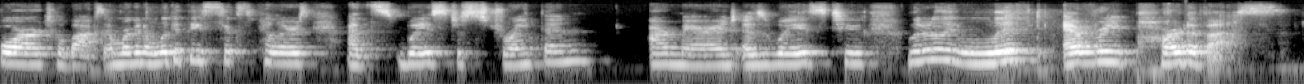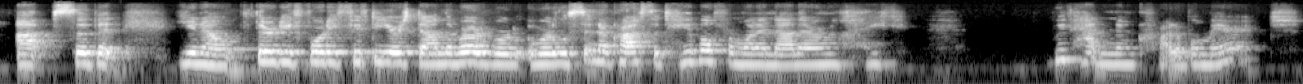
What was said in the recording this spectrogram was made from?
for our toolbox. And we're going to look at these six pillars as ways to strengthen our marriage as ways to literally lift every part of us up so that you know 30 40 50 years down the road we're, we're sitting across the table from one another and we're like we've had an incredible marriage.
